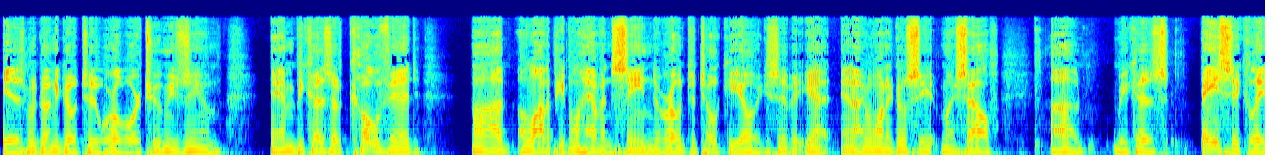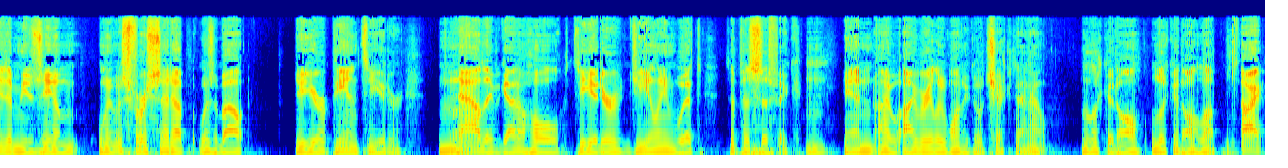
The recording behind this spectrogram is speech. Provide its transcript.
is we're going to go to the World War II Museum, and because of COVID. Uh, a lot of people haven't seen the Road to Tokyo exhibit yet, and I want to go see it myself uh, because basically the museum, when it was first set up, was about the European theater. Now they've got a whole theater dealing with the Pacific, and I, I really want to go check that out. Look it all look it all up. All right,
